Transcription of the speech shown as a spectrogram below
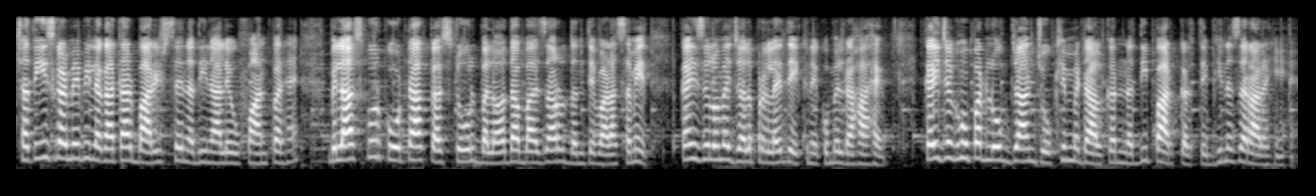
छत्तीसगढ़ में भी लगातार बारिश से नदी नाले उफान पर हैं। बिलासपुर, कोटा, कस्टोल बलौदा बाज़ार और दंतेवाड़ा समेत कई जिलों में जल प्रलय देखने को मिल रहा है। कई जगहों पर लोग जान जोखिम में डालकर नदी पार करते भी नज़र आ रहे हैं।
